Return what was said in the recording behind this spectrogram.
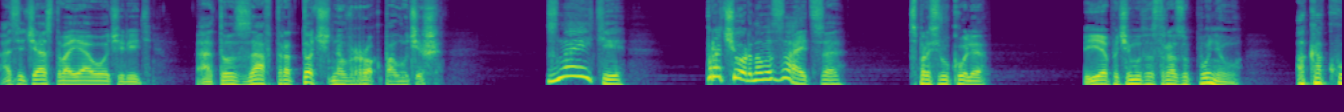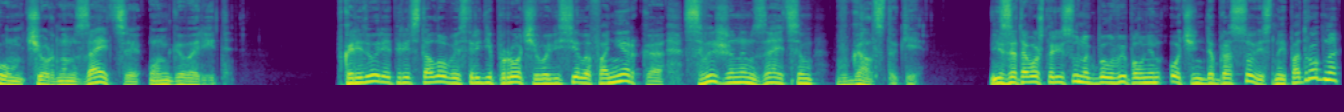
А сейчас твоя очередь, а то завтра точно в рог получишь. — Знаете про черного зайца? — спросил Коля. Я почему-то сразу понял — о каком черном зайце он говорит. В коридоре перед столовой среди прочего висела фанерка с выжженным зайцем в галстуке. Из-за того, что рисунок был выполнен очень добросовестно и подробно,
